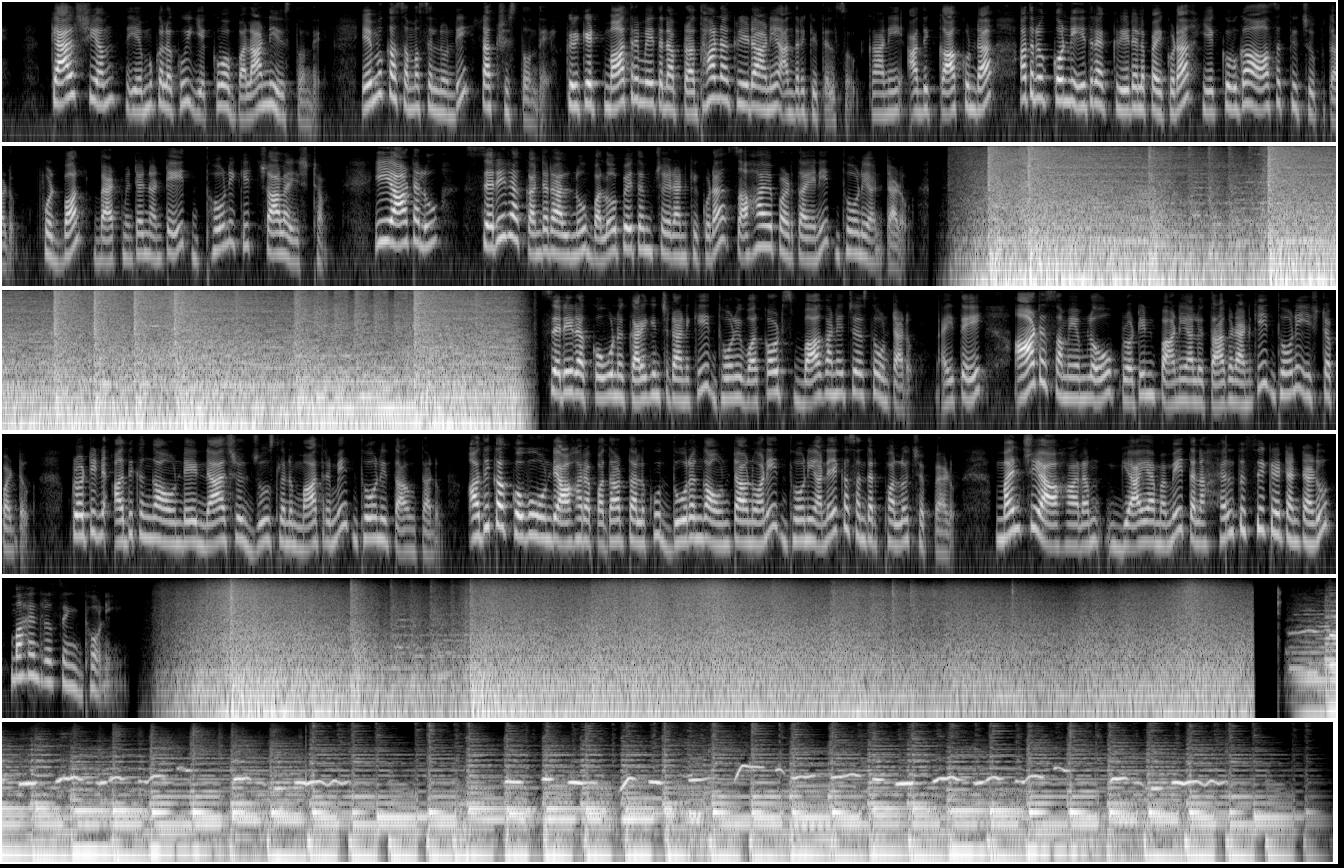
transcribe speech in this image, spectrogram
కాల్షియం ఎముకలకు ఎక్కువ బలాన్ని ఇస్తుంది. ఎముక సమస్యల నుండి రక్షిస్తుంది. క్రికెట్ మాత్రమే తన ప్రధాన క్రీడ అని అందరికీ తెలుసు. కానీ అది కాకుండా అతను కొన్ని ఇతర క్రీడలపై కూడా ఎక్కువగా ఆసక్తి చూపుతాడు. ఫుట్బాల్ బ్యాడ్మింటన్ అంటే ధోనికి చాలా ఇష్టం. ఈ ఆటలు శరీర కండరాలను బలోపేతం చేయడానికి కూడా సహాయపడతాయని ధోని అంటాడు. శరీర కొవ్వును కరిగించడానికి ధోని వర్కౌట్స్ బాగానే చేస్తూ ఉంటాడు. అయితే ఆట సమయంలో ప్రోటీన్ పానీయాలు తాగడానికి ధోని ఇష్టపడ్డు. ప్రోటీన్ అధికంగా ఉండే న్యాచురల్ జ్యూస్లను మాత్రమే ధోని తాగుతాడు. అధిక కొవ్వు ఉండే ఆహార పదార్థాలకు దూరంగా ఉంటాను అని ధోని అనేక సందర్భాల్లో చెప్పాడు. మంచి ఆహారం వ్యాయామమే తన హెల్త్ సీక్రెట్ అంటాడు మహేంద్ర సింగ్ ధోని.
